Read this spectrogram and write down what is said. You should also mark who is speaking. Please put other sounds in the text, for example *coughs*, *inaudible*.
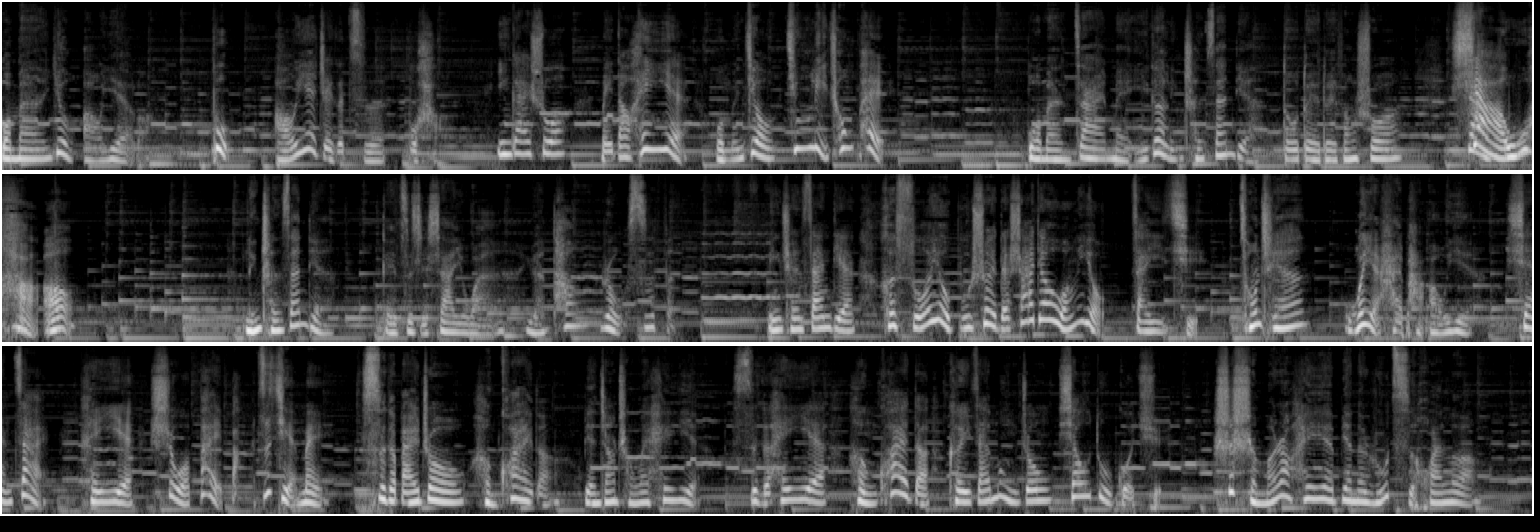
Speaker 1: 我们又熬夜了。
Speaker 2: 不，熬夜这个词不好，应该说每到黑夜我们就精力充沛。
Speaker 1: 我们在每一个凌晨三点都对对方说
Speaker 2: 下午好。
Speaker 1: 凌晨三点，给自己下一碗原汤肉丝粉。
Speaker 2: 凌晨三点和所有不睡的沙雕网友在一起。
Speaker 1: 从前我也害怕熬夜，
Speaker 2: 现在黑夜是我拜把子姐妹。
Speaker 1: 四个白昼很快的便将成为黑夜，
Speaker 2: 四个黑夜很快的可以在梦中消度过去。
Speaker 1: 是什么让黑夜变得如此欢乐？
